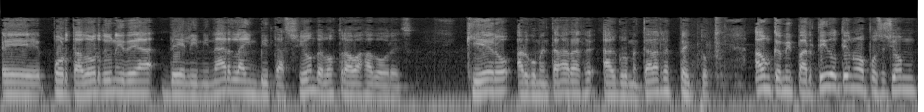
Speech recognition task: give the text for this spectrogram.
eh, portador de una idea de eliminar la invitación de los trabajadores, quiero argumentar, argumentar al respecto, aunque mi partido tiene una posición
